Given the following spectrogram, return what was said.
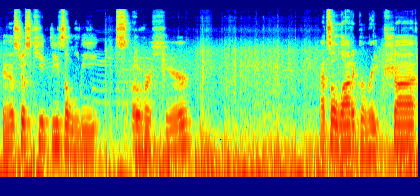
Okay, let's just keep these elites over here. That's a lot of grape shot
